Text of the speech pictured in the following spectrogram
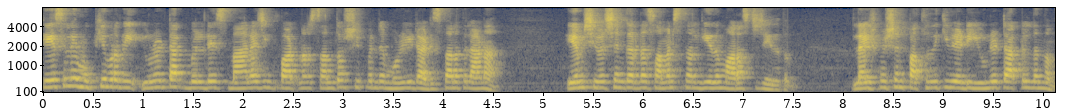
കേസിലെ മുഖ്യപ്രതി Unitac builders managing partner Santhosh ഷിപ്പന്റെ മൊഴിയുടെ അടിസ്ഥാനത്തിലാണ് എം ശിവശങ്കറിന് സമൻസ് നൽകിയതും അറസ്റ്റ് ചെയ്തതും. ലൈഫ് മിഷൻ പദ്ധതിക്ക് വേണ്ടി യൂണിറ്റ് ആക്കിൽ നിന്നും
